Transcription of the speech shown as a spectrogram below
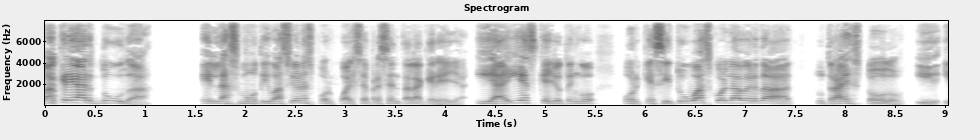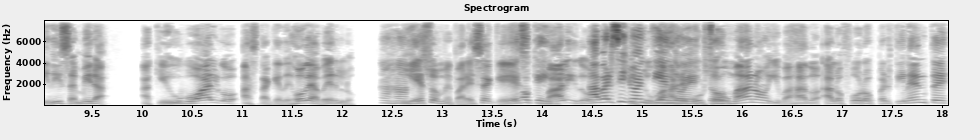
va a crear duda en las motivaciones por cuál se presenta la querella. Y ahí es que yo tengo, porque si tú vas con la verdad, tú traes todo y, y dices, mira, aquí hubo algo hasta que dejó de haberlo. Ajá. Y eso me parece que es válido. A ver si yo Y tú entiendo vas a recursos esto. humanos y vas a, los foros pertinentes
